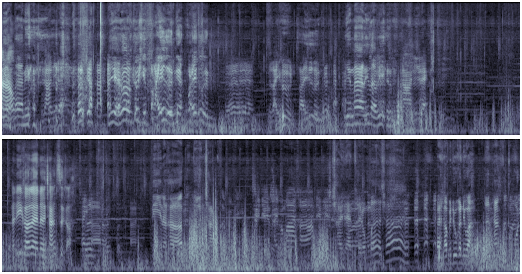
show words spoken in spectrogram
หน้าหนาว หน้านี้หน้านี้แหละนี่เห็นว่ามันก็เขียนสายอื่นเนี่ยสายอื่นเออไหลหื่นสายอื่นพี่หน้านี้แหละพี่หน้านี้แหละ อันนี้เขาอะไรเนินช้างศึกเหรอใช่ครับนี่นะครับเนินช้างศึกชายแดนไทยพม่าครับอย่างเงี้ยชายแดนไทยพม่าใช่ ไปครับไปดูกันดีกว่าเดินทางศึกขบวน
